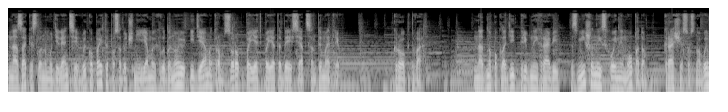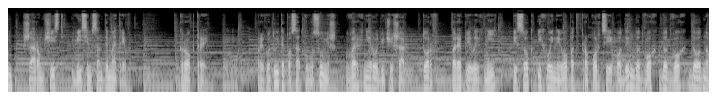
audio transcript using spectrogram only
На закисленому ділянці викопайте посадочні ями глибиною і діаметром 45-50 см. Крок 2. На дно покладіть дрібний гравій, змішаний з хвойним опадом, краще сосновим, шаром 6-8 см. Крок 3. Приготуйте посадкову суміш, верхній родючий шар, торф, перепрілий гній, пісок і хвойний опад в пропорції 1 до 2 до 2 до 1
